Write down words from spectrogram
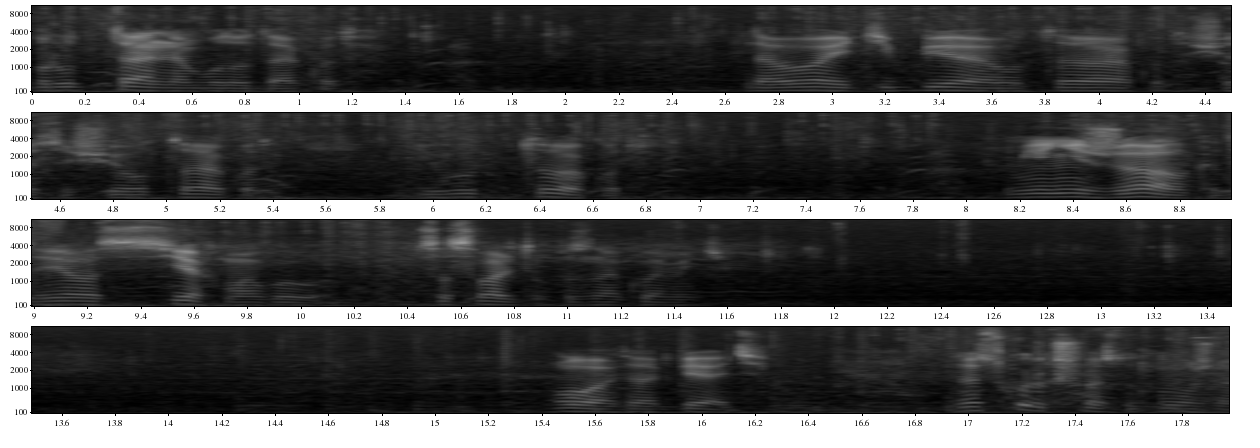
брутально буду так вот. Давай тебя, вот так вот. Сейчас еще вот так вот. И вот так вот. Мне не жалко, да я вас всех могу с асфальтом познакомить. О, это опять. Да сколько ж вас тут нужно?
